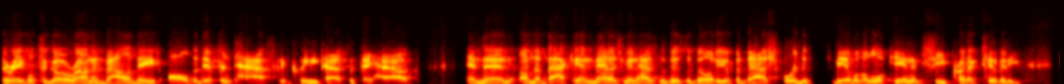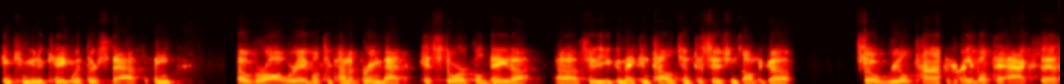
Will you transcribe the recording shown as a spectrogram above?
They're able to go around and validate all the different tasks and cleaning tasks that they have. And then on the back end, management has the visibility of the dashboard to be able to look in and see productivity and communicate with their staff. And overall, we're able to kind of bring that historical data uh, so that you can make intelligent decisions on the go. So real time, you're able to access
